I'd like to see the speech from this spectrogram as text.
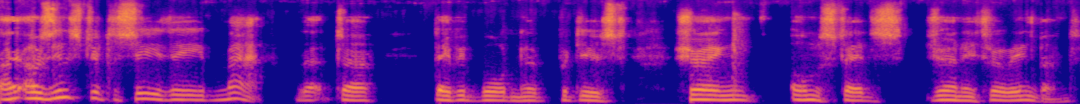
I, I, was interested to see the map that uh, David Borden had produced showing Olmsted's journey through England.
